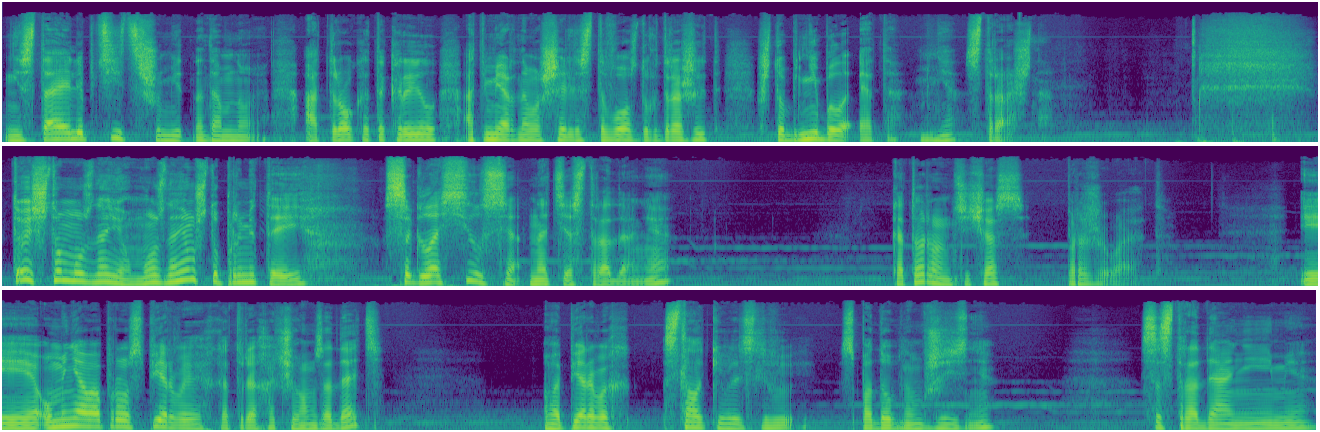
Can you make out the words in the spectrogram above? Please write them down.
Не стая ли птиц шумит надо мною? От рокота крыл, от мерного шелеста воздух дрожит. Чтобы ни было это, мне страшно. То есть, что мы узнаем? Мы узнаем, что Прометей согласился на те страдания, которые он сейчас проживает. И у меня вопрос первый, который я хочу вам задать. Во-первых, сталкивались ли вы с подобным в жизни? Со страданиями,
